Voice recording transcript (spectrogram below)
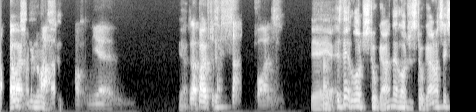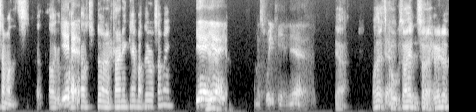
I go was over so nice. Fight him often, yeah. Yeah. They're both just like such fighters. Yeah, Oh. yeah. Is that lodge still going? That lodge is still going. I see someone that's like Yeah. Black doing a training camp up there or something. Yeah, Yeah. yeah, yeah. On this weekend, yeah. Yeah. Well, that's Yeah. cool because I hadn't sort of heard of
